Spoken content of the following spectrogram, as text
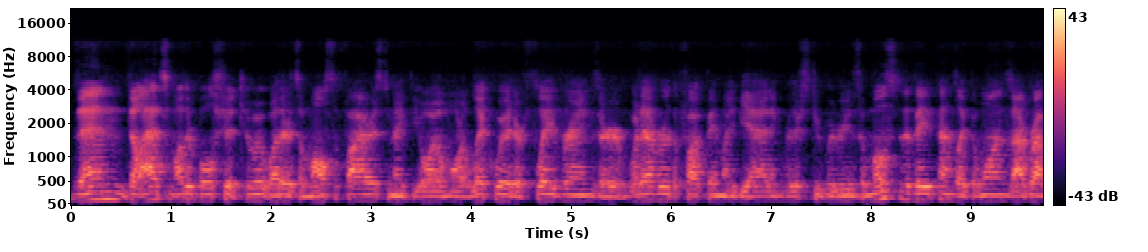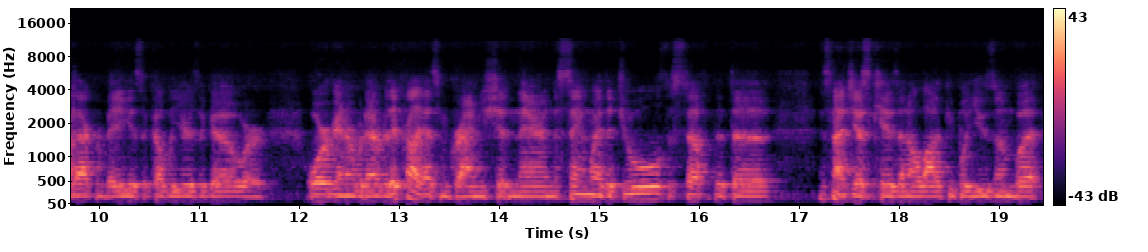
Then they'll add some other bullshit to it, whether it's emulsifiers to make the oil more liquid or flavorings or whatever the fuck they might be adding for their stupid reasons. So most of the vape pens, like the ones I brought back from Vegas a couple years ago or Oregon or whatever, they probably had some grimy shit in there. And the same way the Juuls, the stuff that the it's not just kids. I know a lot of people use them, but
